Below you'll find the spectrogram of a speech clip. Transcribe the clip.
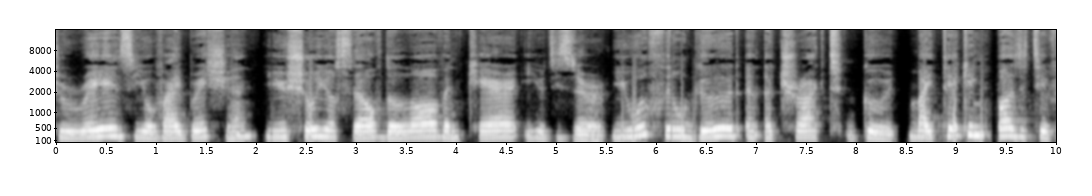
to raise your vibration, you show yourself the love and care you deserve. You will feel good and attract good. By taking positive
